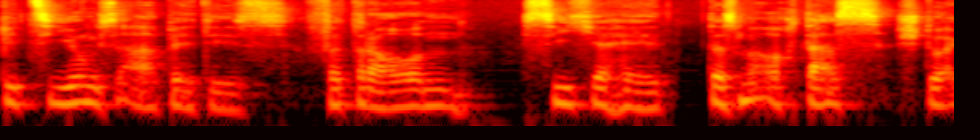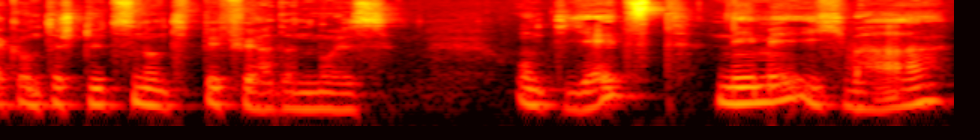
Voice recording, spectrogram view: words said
Beziehungsarbeit ist, Vertrauen, Sicherheit, dass man auch das stark unterstützen und befördern muss. Und jetzt nehme ich wahr,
